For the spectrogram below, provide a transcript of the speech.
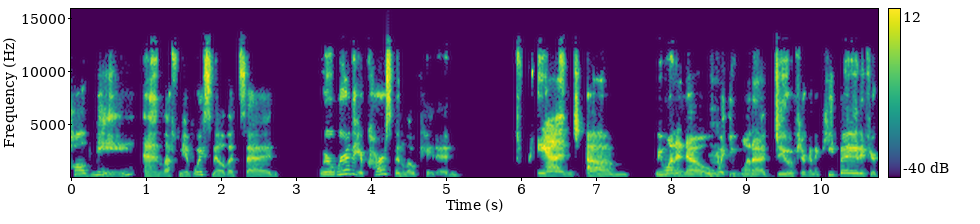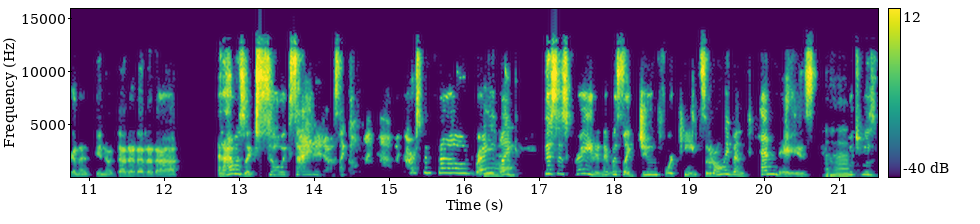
called me and left me a voicemail that said, We're aware that your car's been located. And um, we want to know what you want to do, if you're going to keep it, if you're going to, you know, da da da da da. And I was like so excited. I was like, Oh my God, my car's been found, right? Mhm. Like, this is great. And it was like June 14th. So it only been 10 days Mm-hmm. which was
